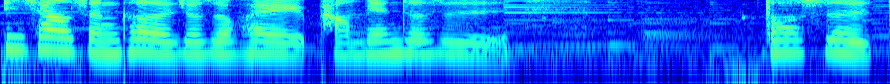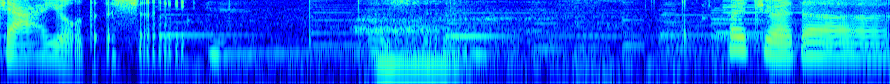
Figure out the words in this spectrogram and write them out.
印象深刻的就是会旁边就是都是加油的声音，就是会觉得，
